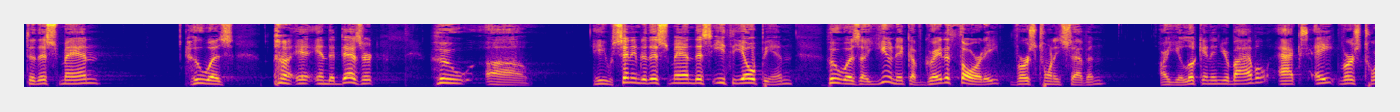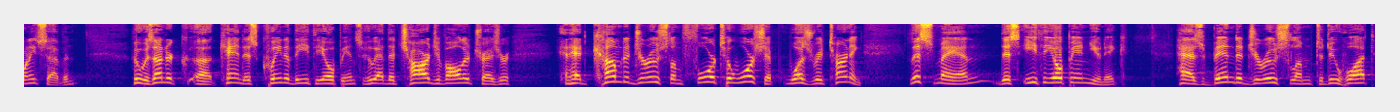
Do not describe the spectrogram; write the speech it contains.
to this man who was in the desert, who, uh, he sent him to this man, this Ethiopian, who was a eunuch of great authority, verse 27. Are you looking in your Bible? Acts 8, verse 27. Who was under uh, Candace, queen of the Ethiopians, who had the charge of all her treasure and had come to Jerusalem for to worship, was returning. This man, this Ethiopian eunuch, has been to Jerusalem to do what?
